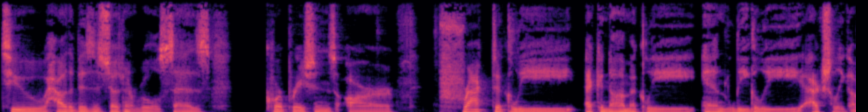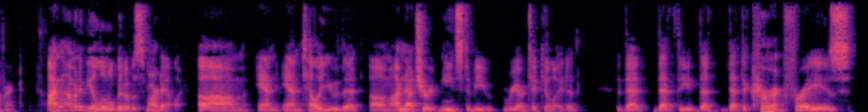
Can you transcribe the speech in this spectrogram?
to how the business judgment rule says corporations are practically, economically, and legally actually governed? I'm, I'm going to be a little bit of a smart aleck um, and and tell you that um, I'm not sure it needs to be rearticulated. That that the that that the current phrase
